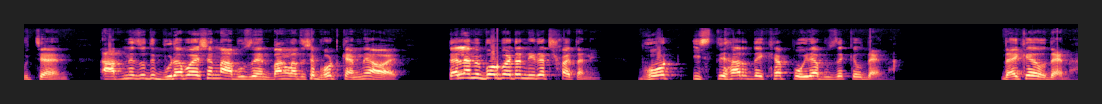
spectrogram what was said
বুঝছেন? আপনি যদি বুড়া বয়সে না বুঝেন বাংলাদেশে ভোট কেমনে হয়, তাহলে আমি বলব এটা নিরেট শয়তানি। ভোট ইস্তেহার দেখে পইরা বুঝে কেউ দেয় না। দেয় কেউ দেয় না।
